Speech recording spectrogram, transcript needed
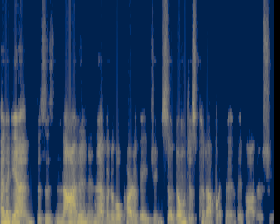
And again, this is not an inevitable part of aging, so don't just put up with it if it bothers you.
